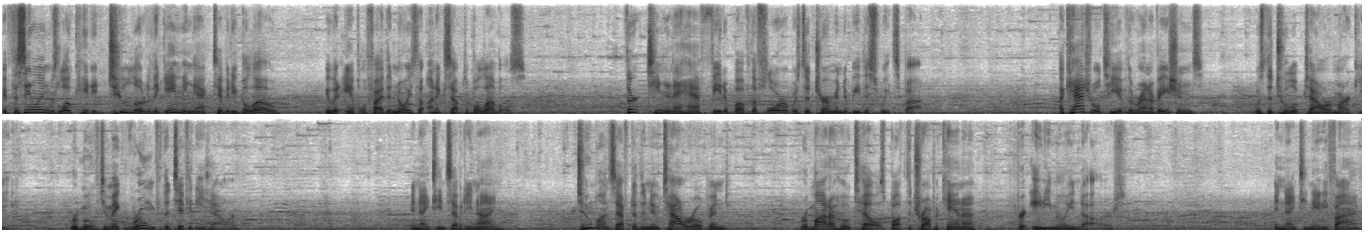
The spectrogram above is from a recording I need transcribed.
If the ceiling was located too low to the gaming activity below, it would amplify the noise to unacceptable levels. 13 and a half feet above the floor was determined to be the sweet spot. A casualty of the renovations was the Tulip Tower marquee, removed to make room for the Tiffany Tower. In 1979, two months after the new tower opened, Ramada Hotels bought the Tropicana for $80 million. In 1985,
